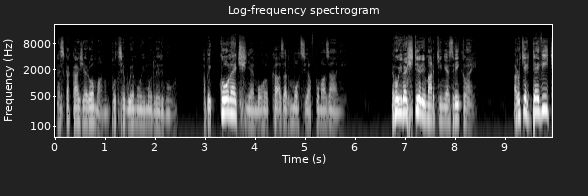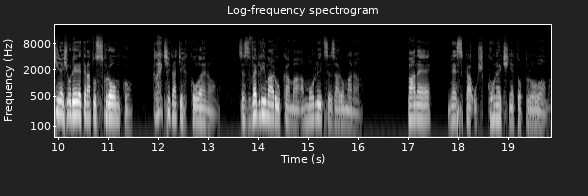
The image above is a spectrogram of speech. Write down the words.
Dneska káže Roman, on potřebuje moji modlitbu, aby konečně mohl kázat v moci a v pomazání. Nebo i ve čtyři, Martin je zvyklý. A do těch devíti, než odejdete na to schromko, klečet na těch kolenou, se zvedlýma rukama a modlit se za Romana. Pane, dneska už konečně to prolom.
